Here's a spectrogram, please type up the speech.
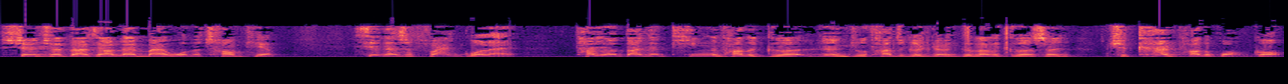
宣传大家来买我的唱片，现在是反过来。他要大家听着他的歌，认住他这个人跟他的歌声，去看他的广告。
